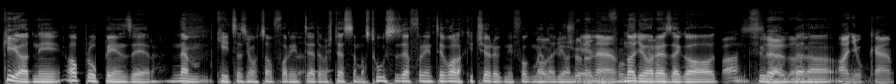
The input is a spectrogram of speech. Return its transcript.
kiadni apró pénzért, nem 280 forintért, de most teszem azt 20 ezer forintért, valaki csörögni fog, mert valaki nagyon, nem. nagyon rezeg a fülemben. A... Anyukám.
